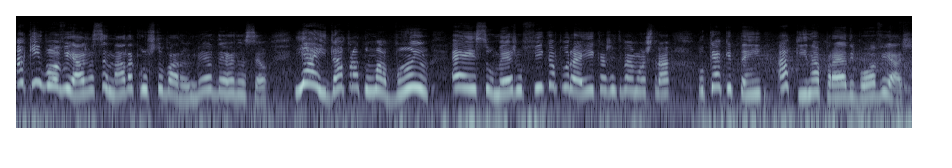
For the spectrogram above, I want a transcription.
Aqui em Boa Viagem você nada com os tubarões. Meu Deus do céu. E aí, dá pra tomar banho? É isso mesmo. Fica por aí que a gente vai mostrar o que é que tem aqui na Praia de Boa Viagem.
